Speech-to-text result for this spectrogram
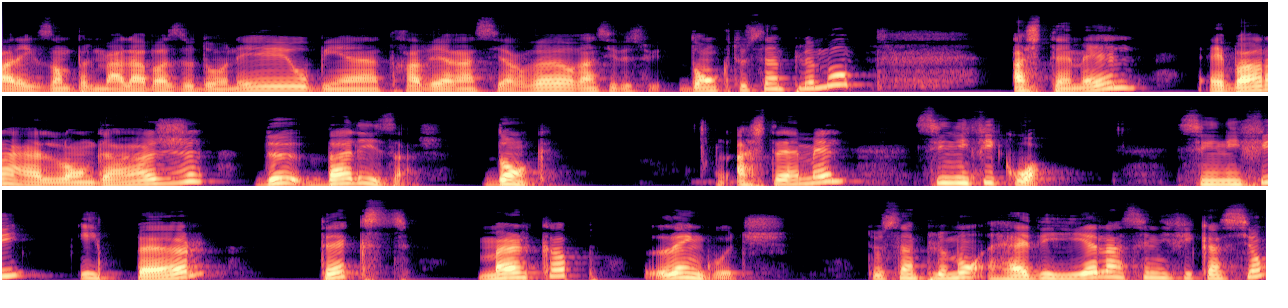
par exemple مع la base de données ou bien à travers un serveur ainsi de suite donc tout simplement HTML عبارة عن langage de balisage donc HTML signifie quoi signifie hyper text markup language tout simplement هذه هي la signification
